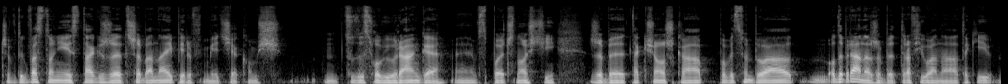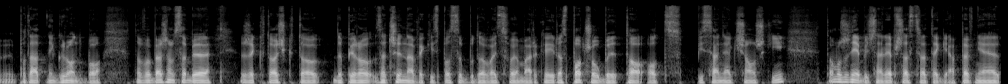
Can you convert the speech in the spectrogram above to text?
czy według Was to nie jest tak, że trzeba najpierw mieć jakąś w cudzysłowie rangę e, w społeczności, żeby ta książka powiedzmy była odebrana, żeby trafiła na taki podatny grunt, bo no wyobrażam sobie, że ktoś, kto dopiero zaczyna w jakiś sposób budować swoją markę i rozpocząłby to od pisania książki, to może nie być najlepsza strategia. Pewnie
